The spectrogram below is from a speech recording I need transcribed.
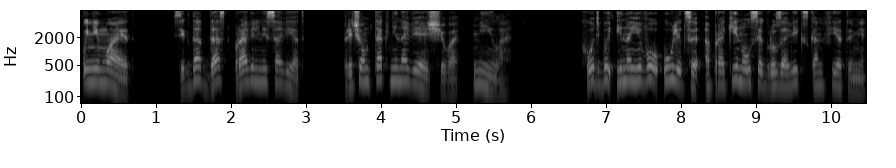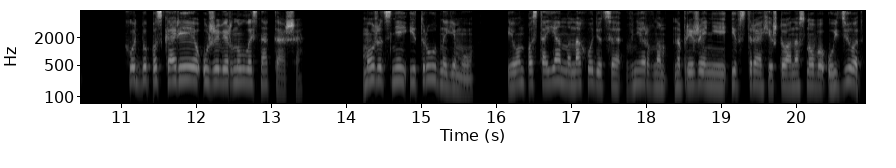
понимает, всегда даст правильный совет, причем так ненавязчиво, мило. Хоть бы и на его улице опрокинулся грузовик с конфетами, хоть бы поскорее уже вернулась Наташа. Может, с ней и трудно ему, и он постоянно находится в нервном напряжении и в страхе, что она снова уйдет,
